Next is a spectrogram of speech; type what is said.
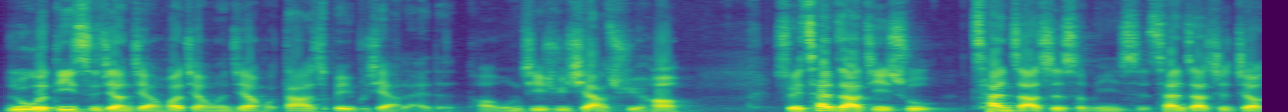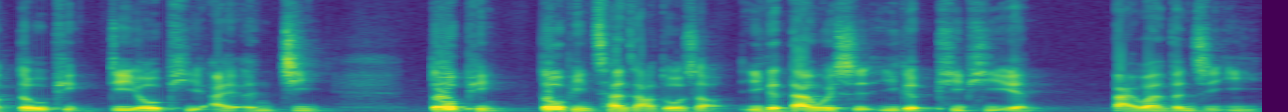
如果第一次这样讲话，讲完这样大家是背不下来的。好，我们继续下去哈。所以掺杂技术，掺杂是什么意思？掺杂是叫 doping，D-O-P-I-N-G。doping，doping 掺杂多少？一个单位是一个 ppm，百万分之一。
